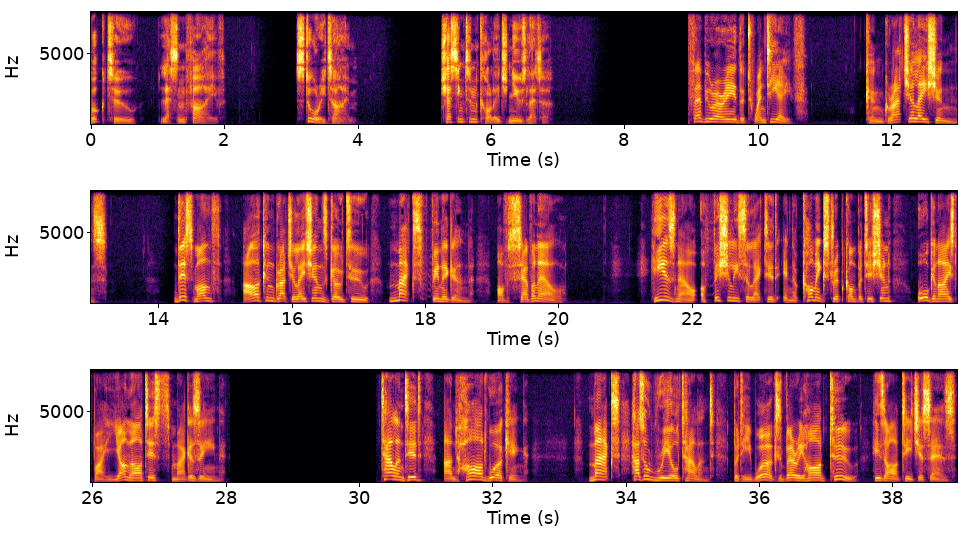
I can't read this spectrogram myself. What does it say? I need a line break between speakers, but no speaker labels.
Book 2, Lesson 5. Story Time. Chessington College Newsletter.
February the 28th. Congratulations! This month, our congratulations go to Max Finnegan of 7L. He is now officially selected in the comic strip competition organised by Young Artists magazine. Talented and hard-working. Max has a real talent, but he works very hard too, his art teacher says.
